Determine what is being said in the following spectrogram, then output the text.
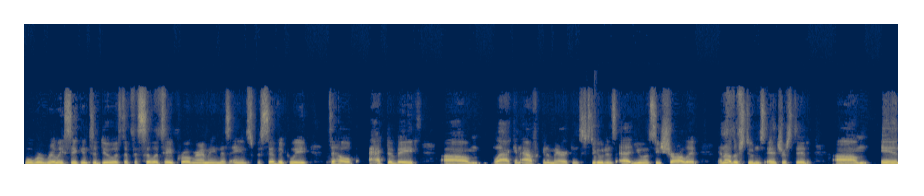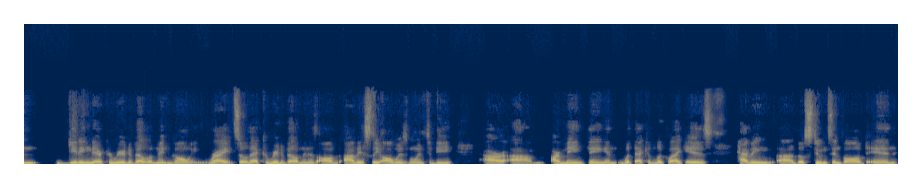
what we're really seeking to do is to facilitate programming that's aimed specifically to help activate um, Black and African American students at UNC Charlotte and other students interested um, in getting their career development going, right? So that career development is all, obviously always going to be our um, our main thing, and what that could look like is having uh, those students involved in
